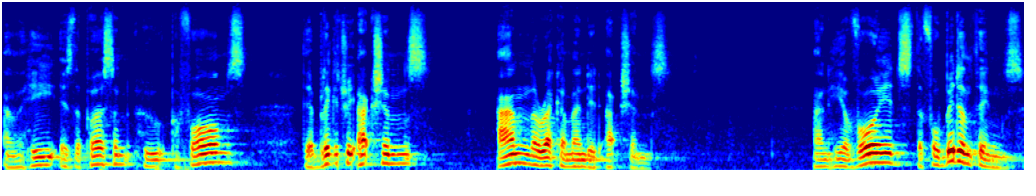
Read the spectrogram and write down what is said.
And he is the person who performs the obligatory actions and the recommended actions. And he avoids the forbidden things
